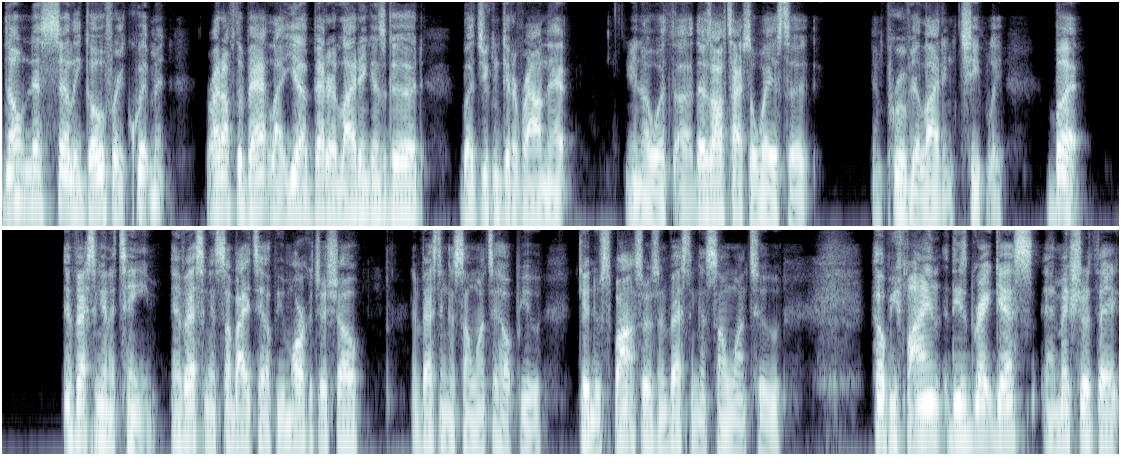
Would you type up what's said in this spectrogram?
don't necessarily go for equipment right off the bat. Like, yeah, better lighting is good, but you can get around that you know, with uh, there's all types of ways to improve your lighting cheaply, but investing in a team, investing in somebody to help you market your show, investing in someone to help you get new sponsors, investing in someone to help you find these great guests and make sure that they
